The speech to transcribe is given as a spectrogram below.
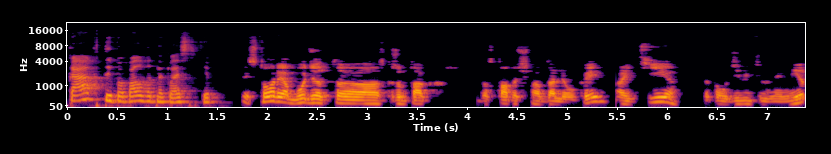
как ты попал в Одноклассники? История будет, э, скажем так, достаточно далекой. IT — это удивительный мир,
